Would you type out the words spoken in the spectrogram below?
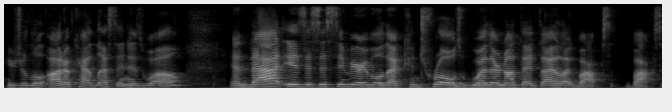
Here's your little AutoCAD lesson as well. And that is a system variable that controls whether or not that dialog box, box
